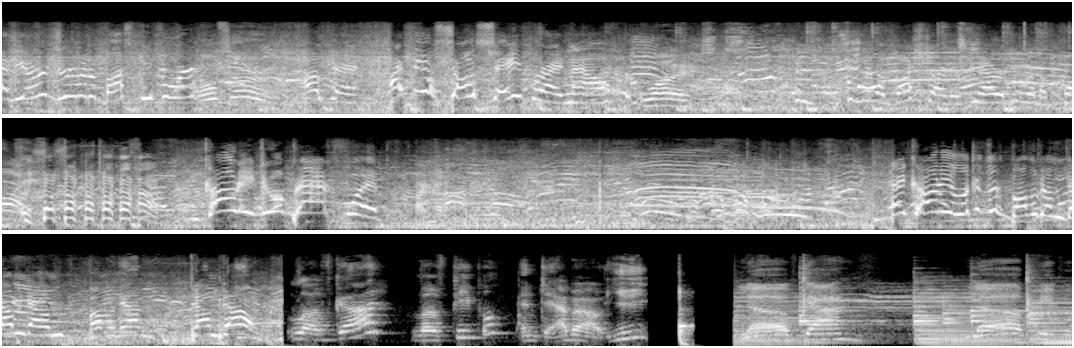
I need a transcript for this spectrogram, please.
have you ever driven a bus before? Oh, sir. Okay. I feel so safe right now. Why? Because you're a bus driver, you've never driven a bus. Cody, do a backflip! Hey Cody, look at this bubblegum dum dum. Bubblegum, dum dum. Love God, love people, and dab out. Yeet. Love God, love people.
